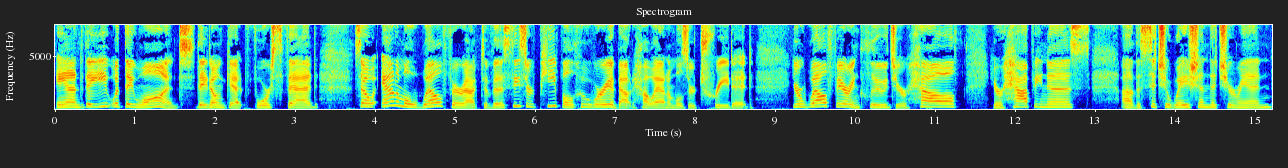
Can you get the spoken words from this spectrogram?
and they eat what they want. They don't get force fed. So animal welfare activists, these are people who worry about how animals are treated. Your welfare includes your health, your happiness, uh, the situation that you're in.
